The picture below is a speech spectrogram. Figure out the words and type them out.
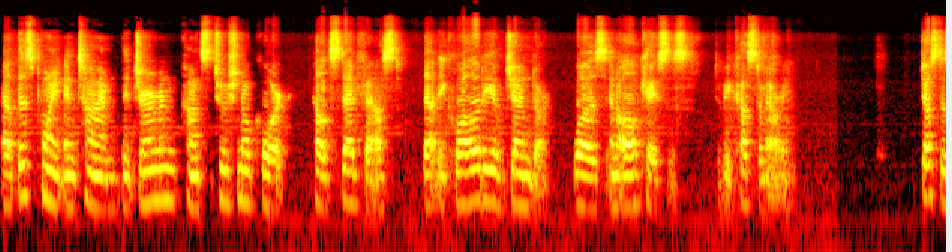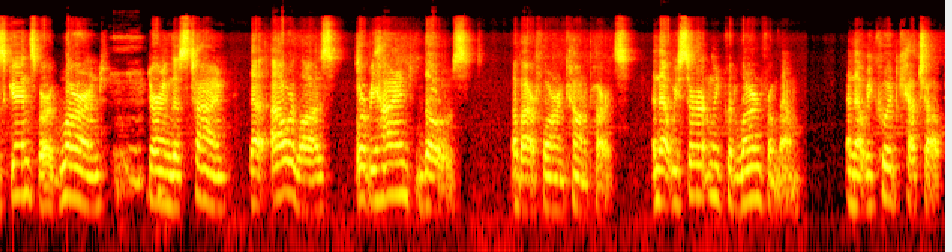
At this point in time, the German Constitutional Court held steadfast that equality of gender was, in all cases, to be customary. Justice Ginsburg learned during this time that our laws were behind those of our foreign counterparts, and that we certainly could learn from them, and that we could catch up.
